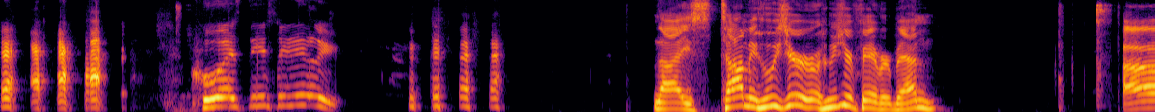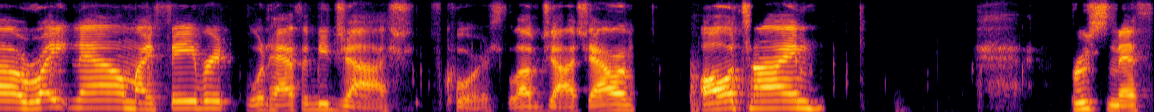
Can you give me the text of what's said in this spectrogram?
Who is this in Italy? Nice, Tommy. Who's your who's your favorite man? Uh, right now, my favorite would have to be Josh, of course. Love Josh Allen. All time, Bruce Smith.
